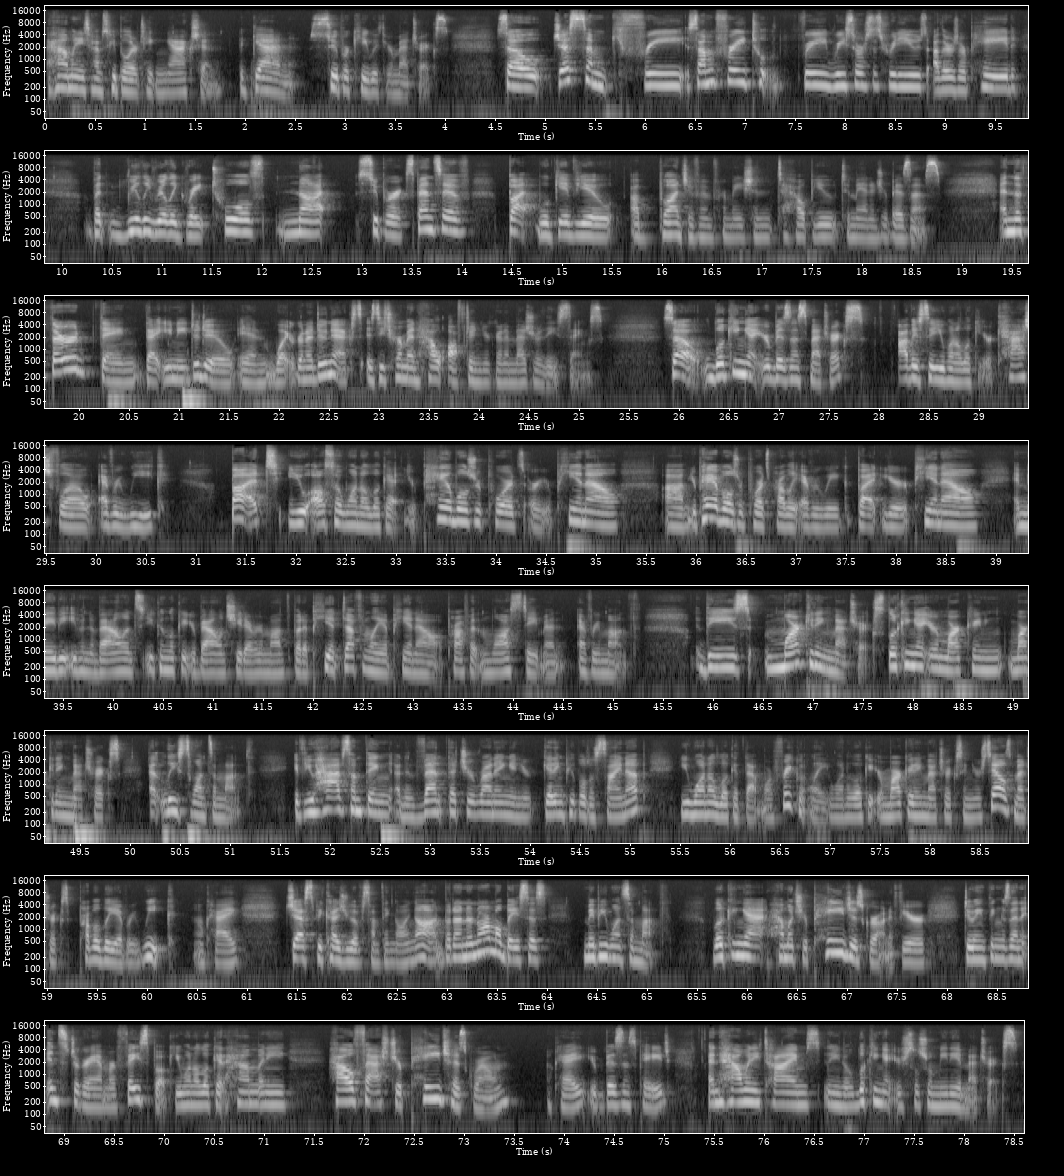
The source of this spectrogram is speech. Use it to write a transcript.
how many times people are taking action. Again, super key with your metrics. So, just some free, some free, to, free resources for you to use. Others are paid, but really, really great tools. Not super expensive, but will give you a bunch of information to help you to manage your business. And the third thing that you need to do in what you're going to do next is determine how often you're going to measure these things. So, looking at your business metrics, obviously you want to look at your cash flow every week, but you also want to look at your payables reports or your P&L um, your payables reports probably every week, but your P&L and maybe even a balance, you can look at your balance sheet every month, but a P, definitely a P&L, profit and loss statement every month. These marketing metrics, looking at your marketing marketing metrics at least once a month. If you have something, an event that you're running and you're getting people to sign up, you want to look at that more frequently. You want to look at your marketing metrics and your sales metrics probably every week, okay? Just because you have something going on. But on a normal basis, maybe once a month looking at how much your page has grown. If you're doing things on Instagram or Facebook, you want to look at how many, how fast your page has grown, okay, your business page, and how many times, you know, looking at your social media metrics.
